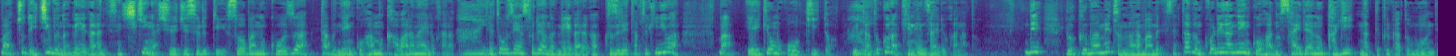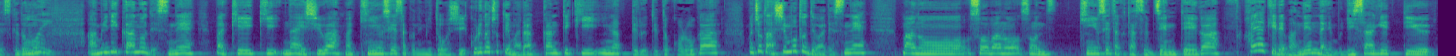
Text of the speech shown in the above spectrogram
まあちょっと一部の銘柄ですね、資金が集中するという相場の構図は多分年後半も変わらないのかなと。はい、で当然それらの銘柄が崩れた時には、まあ影響も大きいといったところは懸念材料かなと。はいで、6番目と7番目ですね。多分これが年後半の最大の鍵になってくるかと思うんですけども、はい、アメリカのですね、まあ、景気ないしは、まあ、金融政策の見通し、これがちょっと今楽観的になってるっていうところが、まあ、ちょっと足元ではですね、まあ、あの、相場のその、金融政策足す前提が、早ければ年内にも利下げっていう、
